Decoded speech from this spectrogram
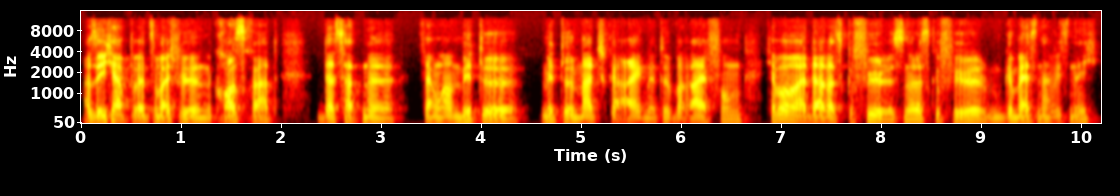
Also ich habe äh, zum Beispiel ein Crossrad, das hat eine, sagen wir mal, mittel, mittelmatsch geeignete Bereifung. Ich habe aber da das Gefühl, das ist nur das Gefühl, gemessen habe ich es nicht,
